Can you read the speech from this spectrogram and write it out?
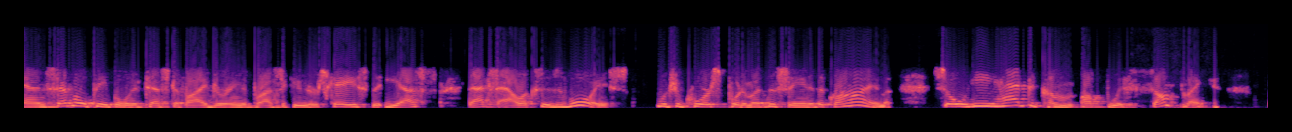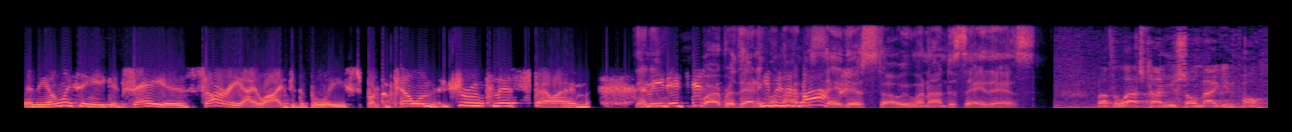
And several people had testified during the prosecutor's case that yes, that's Alex's voice, which of course put him at the scene of the crime. So he had to come up with something. And the only thing he could say is, sorry, I lied to the police, but I'm telling the truth this time. Then I mean, it just, Barbara, then he, he went on to say this, though. He went on to say this. About the last time you saw Maggie and Paul?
